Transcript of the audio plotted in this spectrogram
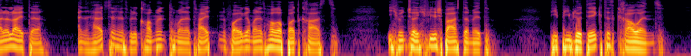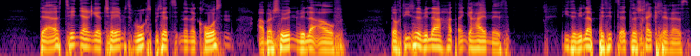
Hallo Leute, ein herzliches Willkommen zu meiner zweiten Folge meines Horror-Podcasts. Ich wünsche euch viel Spaß damit. Die Bibliothek des Grauens. Der erst zehnjährige James wuchs bis jetzt in einer großen, aber schönen Villa auf. Doch diese Villa hat ein Geheimnis. Diese Villa besitzt etwas Schreckliches,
